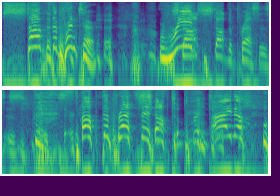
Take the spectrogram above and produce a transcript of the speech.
Stop the printer. Read. Stop, stop the presses is the. Stop the presses. Stop the printer. I know.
